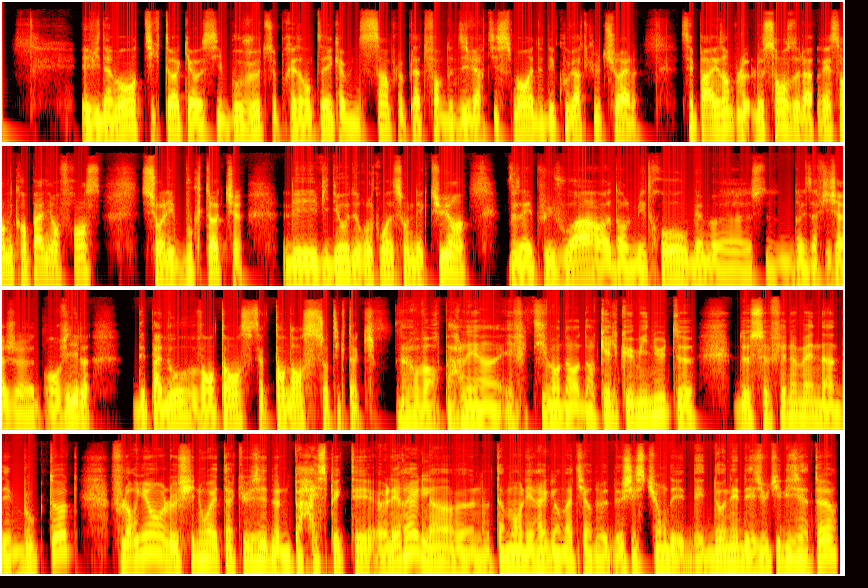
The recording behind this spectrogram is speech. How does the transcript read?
Évidemment, TikTok a aussi beau jeu de se présenter comme une simple plateforme de divertissement et de découverte culturelle. C'est par exemple le sens de la récente campagne en France sur les BookTok, les vidéos de recommandation de lecture. Vous avez pu voir dans le métro ou même euh, dans les affichages en ville des panneaux vantant cette tendance sur TikTok. on va en reparler hein, effectivement dans, quelques minutes euh, de ce phénomène hein, des BookTok. Florian, le chinois est accusé de ne pas respecter euh, les règles, hein, euh, notamment les règles en matière de, gestion des, données des utilisateurs.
